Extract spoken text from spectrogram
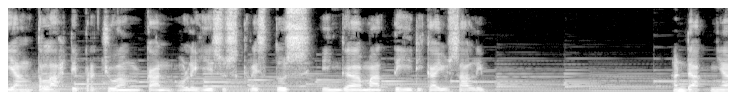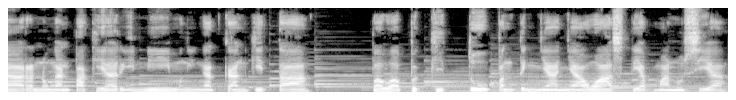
yang telah diperjuangkan oleh Yesus Kristus hingga mati di kayu salib. Hendaknya renungan pagi hari ini mengingatkan kita bahwa begitu pentingnya nyawa setiap manusia.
